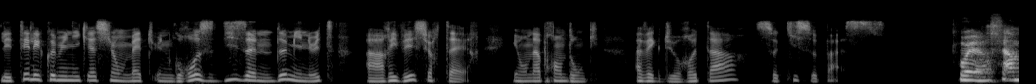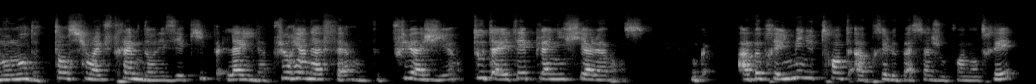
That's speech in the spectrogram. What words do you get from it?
les télécommunications mettent une grosse dizaine de minutes à arriver sur Terre. Et on apprend donc avec du retard ce qui se passe. Oui, alors c'est un moment de tension extrême dans les équipes. Là, il n'y a plus rien à faire, on ne peut plus agir. Tout a été planifié à l'avance. Donc, à peu près une minute trente après le passage au point d'entrée,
